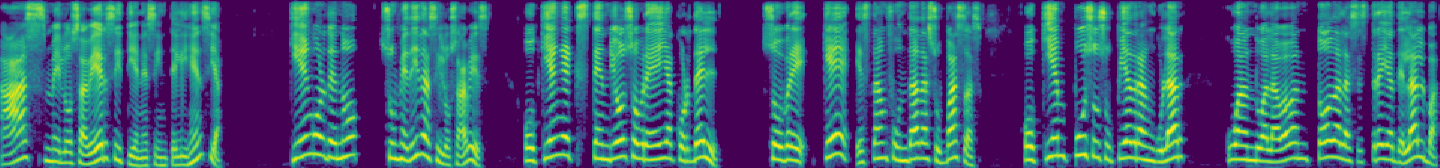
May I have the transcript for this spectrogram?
házmelo saber si tienes inteligencia. ¿Quién ordenó sus medidas si lo sabes. ¿O quién extendió sobre ella cordel? ¿Sobre qué están fundadas sus basas? ¿O quién puso su piedra angular cuando alababan todas las estrellas del alba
